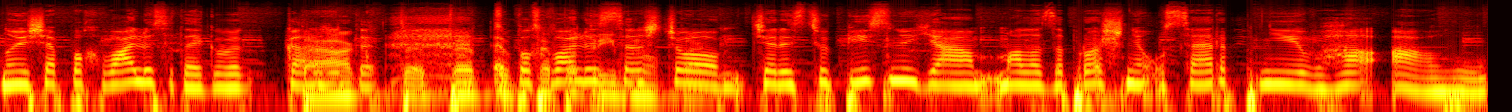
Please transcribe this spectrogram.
Ну і ще похвалюся, так як ви кажете. так, те- це Похвалюся, потрібно, що так. через цю пісню я мала запрошення у серпні в Гаагу.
